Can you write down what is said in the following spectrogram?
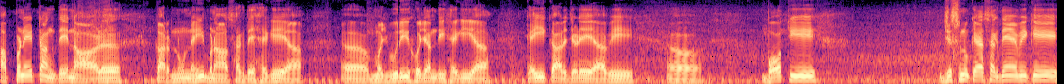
ਆਪਣੇ ਢੰਗ ਦੇ ਨਾਲ ਘਰ ਨੂੰ ਨਹੀਂ ਬਣਾ ਸਕਦੇ ਹੈਗੇ ਆ ਮਜਬੂਰੀ ਹੋ ਜਾਂਦੀ ਹੈਗੀ ਆ। ਕਈ ਘਰ ਜਿਹੜੇ ਆ ਵੀ ਬਹੁਤ ਹੀ ਜਿਸ ਨੂੰ ਕਹਿ ਸਕਦੇ ਆ ਵੀ ਕਿ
